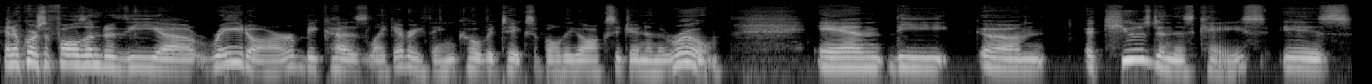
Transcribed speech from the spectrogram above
And of course, it falls under the uh, radar because, like everything, COVID takes up all the oxygen in the room. And the um, accused in this case is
